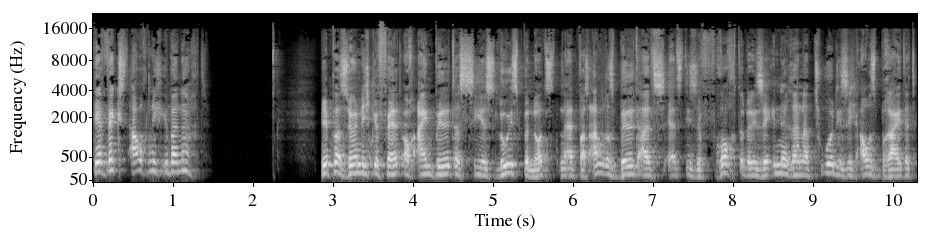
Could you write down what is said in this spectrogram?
der wächst auch nicht über Nacht. Mir persönlich gefällt auch ein Bild, das C.S. Lewis benutzt, ein etwas anderes Bild als, als diese Frucht oder diese innere Natur, die sich ausbreitet.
